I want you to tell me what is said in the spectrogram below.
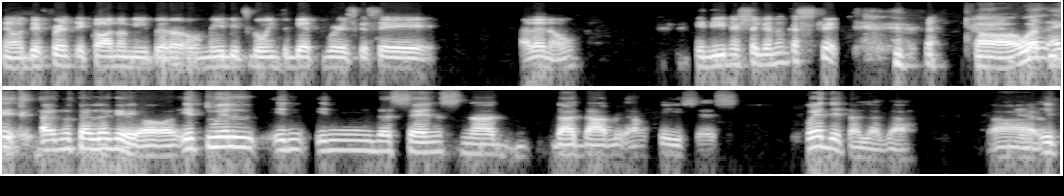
You know, different economy, pero maybe it's going to get worse kasi, I don't know, hindi na siya ganun ka-strict. Uh, well, I, ano talaga eh, oo. it will, in in the sense na dadami ang cases, pwede talaga. Uh, Yeah. it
